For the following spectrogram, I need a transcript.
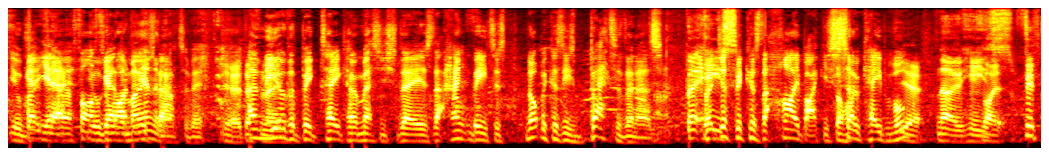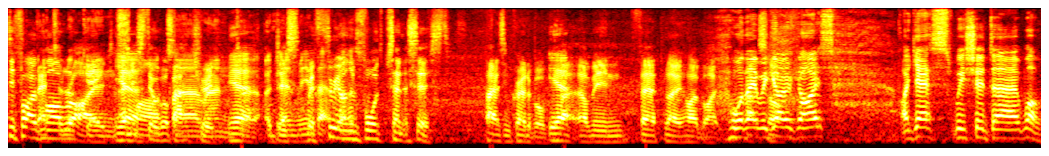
You'll get yeah, a faster you'll get the ride at most end of out of it. Yeah, And the other big take-home message today is that Hank beat us not because he's better than us, but, But just because the Haibike is so capable. Yeah. No, he's Like 55 better mile looking, ride, and yeah. he's still got battery. and, Yeah. uh, a with 340% assist. That is incredible. Yeah. I mean, fair play, Haibike. Well, there we Hats go, guys. I guess we should, uh, well,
